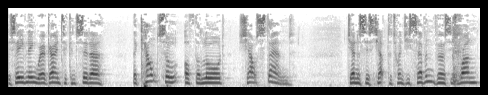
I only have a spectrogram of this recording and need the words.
This evening we're going to consider the counsel of the Lord shall stand. Genesis chapter 27 verses 1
